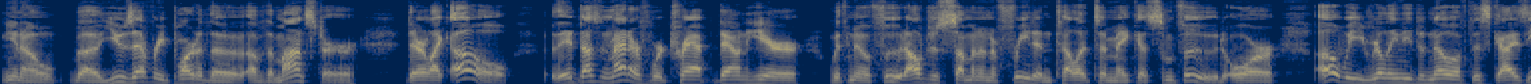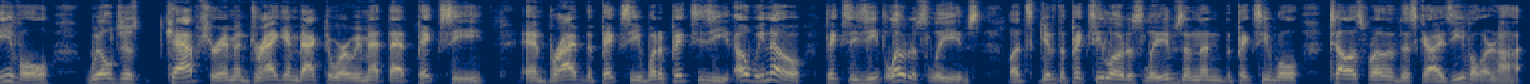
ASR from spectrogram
you know, uh, use every part of the, of the monster, they're like, oh, it doesn't matter if we're trapped down here with no food. I'll just summon an Efreet and tell it to make us some food. Or, oh, we really need to know if this guy's evil. We'll just capture him and drag him back to where we met that pixie and bribe the pixie. What do pixies eat? Oh, we know pixies eat lotus leaves. Let's give the pixie lotus leaves and then the pixie will tell us whether this guy's evil or not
